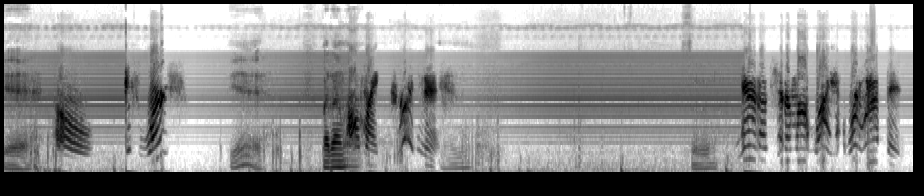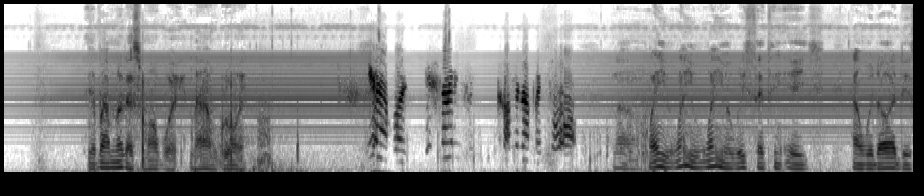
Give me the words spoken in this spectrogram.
Yeah. oh, it's worse? Yeah. But I'm. Oh my goodness. So, Man, oh, Chidamma, why, what happened? Yeah, but I'm not a small boy. Now I'm growing. Yeah, but it's not even coming up at all. No, when you, when you, when you reach certain age and with all this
